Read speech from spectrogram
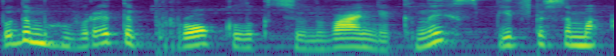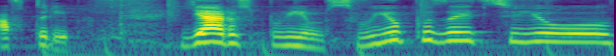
Будемо говорити про колекціонування книг з підписами авторів. Я розповім свою позицію,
